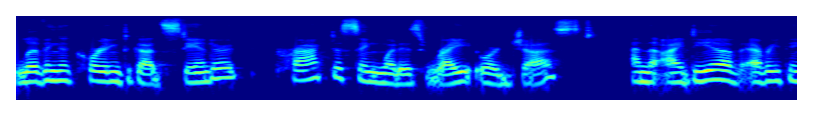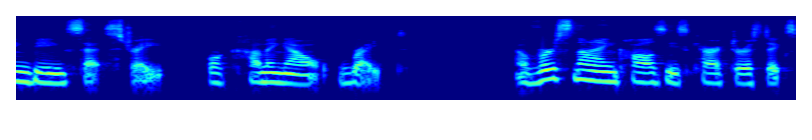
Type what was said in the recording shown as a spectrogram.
living according to God's standard, practicing what is right or just, and the idea of everything being set straight or coming out right. Now, verse 9 calls these characteristics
